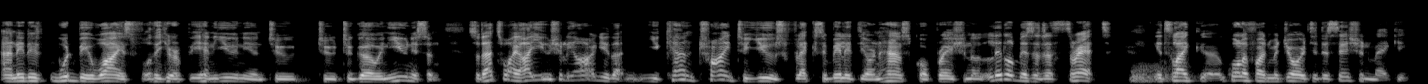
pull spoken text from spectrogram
and it is, would be wise for the European Union to, to, to go in unison. So that's why I usually argue that you can try to use flexibility or enhanced cooperation a little bit as a threat. It's like uh, qualified majority decision making.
